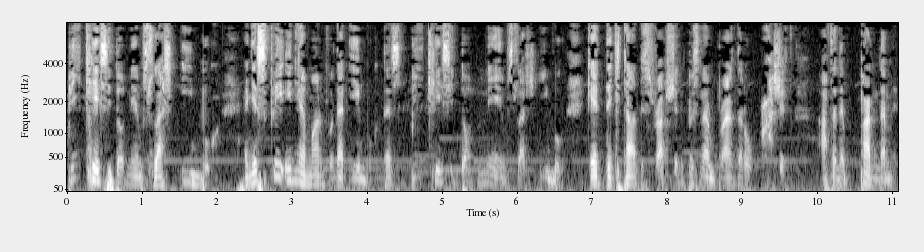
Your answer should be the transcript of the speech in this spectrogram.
bkc.name slash ebook and just pay any amount for that ebook. That's bkc.name slash ebook. Get digital disruption, personal brands that will crush it after the pandemic.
